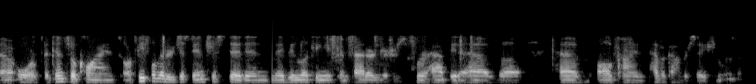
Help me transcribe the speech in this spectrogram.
uh, or potential clients or people that are just interested in maybe looking at competitors. We're happy to have uh, have all kinds have a conversation with us.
